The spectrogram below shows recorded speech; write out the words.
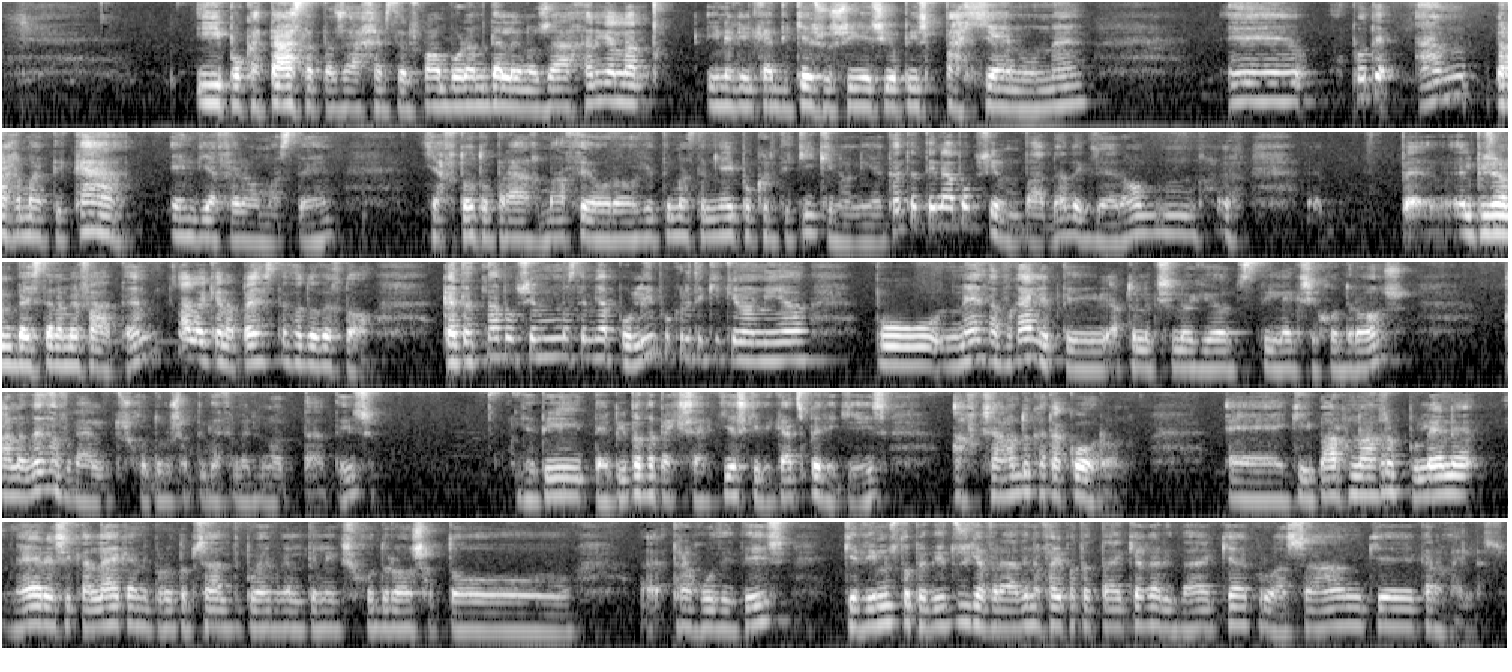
Οι υποκατάστατα ζάχαρη, τέλος πάντων, μπορεί να μην τα λένε ζάχαρη, αλλά είναι γλυκαντικές ουσίες οι οποίες παχαίνουν. Ε, οπότε, αν πραγματικά ενδιαφερόμαστε για αυτό το πράγμα, θεωρώ, γιατί είμαστε μια υποκριτική κοινωνία, κατά την άποψή μου πάντα, δεν ξέρω, ελπίζω να μην πέσετε να με φάτε, αλλά και να πέσετε θα το δεχτώ. Κατά την άποψή μου, είμαστε μια πολύ υποκριτική κοινωνία που ναι, θα βγάλει από, το λεξιλόγιο της τη λέξη χοντρός, αλλά δεν θα βγάλει τους χοντρούς από την καθημερινότητά της, γιατί τα επίπεδα παχυσαρκίας και ειδικά της παιδικής αυξάνονται κατά κόρον. Ε, και υπάρχουν άνθρωποι που λένε ναι, ρε, εσύ καλά έκανε η πρώτο ψάλτη που έβγαλε τη λέξη χοντρός από το ε, τραγούδι της και δίνουν στο παιδί τους για βράδυ να φάει πατατάκια, γαριδάκια, κρουασάν και καραμέλες.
